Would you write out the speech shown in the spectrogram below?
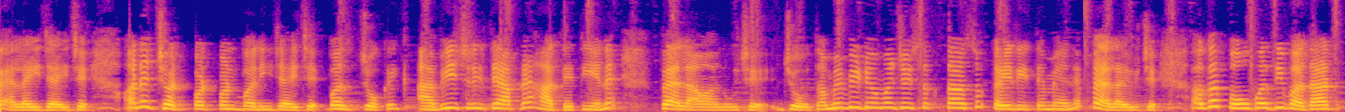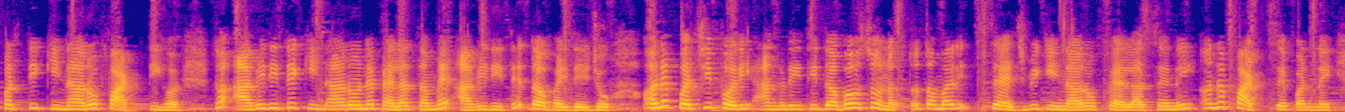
ફેલાઈ જાય છે અને ઝટપટ પણ બની જાય છે. બસ જો કંઈક આવી જ રીતે આપણે હાથેથી એને ફેલાવવાનું છે. જો તમે વિડીયોમાં જોઈ શકતા હશો કઈ રીતે મેં એને ફેલાવ્યું છે. અગર બહુ બધી વધારે પડતી કિનારો ફાટતી હોય તો આવી રીતે કિનારોને પહેલાં તમે આવી રીતે દબાઈ દેજો. અને પછી ફરી આંગળીથી દબાવશો ને, તો તમારી સહેજ બી કિનારો ફેલાશે નહીં અને ફાટશે પણ નહીં.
